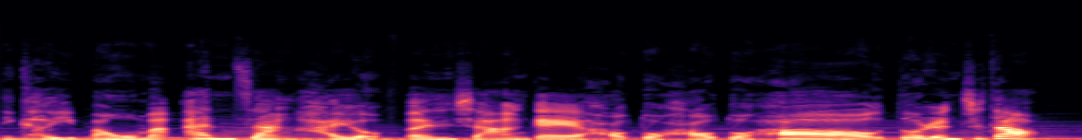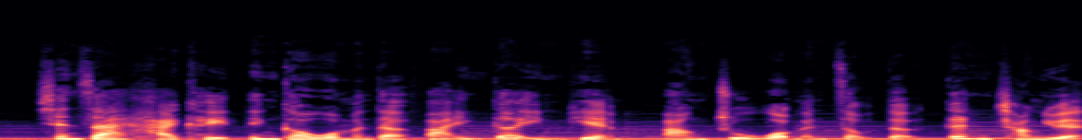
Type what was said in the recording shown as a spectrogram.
你可以帮我们按赞，还有分享给好多好多好多人知道。现在还可以订购我们的发音歌影片，帮助我们走得更长远。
